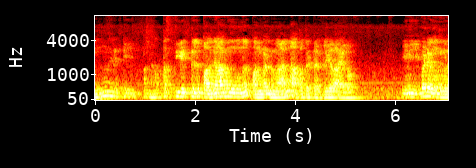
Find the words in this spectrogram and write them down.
മൂന്ന് ഇരട്ടി നാൽപ്പത്തി എട്ടിൽ പതിനാറ് മൂന്ന് പന്ത്രണ്ട് നാല് നാൽപ്പത്തെട്ട് ക്ലിയർ ആയല്ലോ? ഇനി ഇവിടെ ഒന്ന് നിങ്ങൾ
